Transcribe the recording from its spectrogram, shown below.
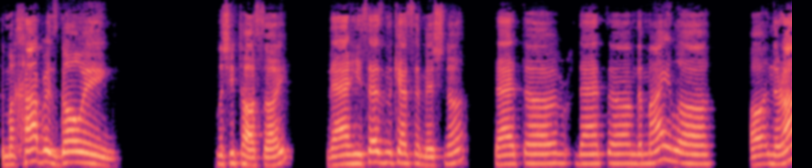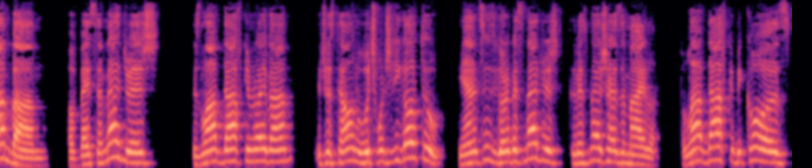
the Mechaber is going l'shitasai that he says in the Kesef Mishnah that uh, that um, the Maila uh, in the Rambam of Beis Hamedrash is lav dafkin Roivam. It's just telling me which one should you go to. The answer is you go to Bes Medrash, because Bes Medrash has a Maila. But Lav Dafka because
